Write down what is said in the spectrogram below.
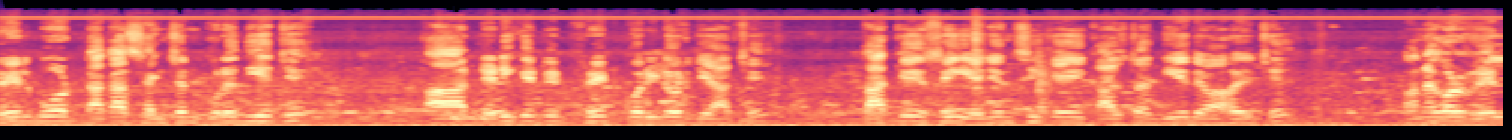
রেল বোর্ড টাকা স্যাংশন করে দিয়েছে, আর ডেডিকেটেড ফ্রেড করিডোর যে আছে, তাকে সেই এজেন্সিকে এই কাজটা দিয়ে দেওয়া হয়েছে। পানাগড় রেল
